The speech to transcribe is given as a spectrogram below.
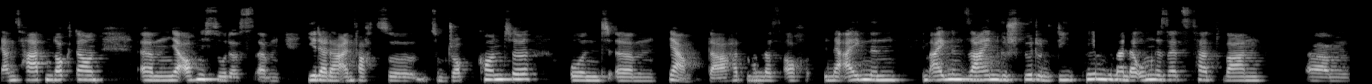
ganz harten Lockdown ähm, ja auch nicht so, dass ähm, jeder da einfach zu, zum Job konnte. Und ähm, ja, da hat man das auch in der eigenen, im eigenen Sein gespürt und die Themen, die man da umgesetzt hat, waren ähm,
